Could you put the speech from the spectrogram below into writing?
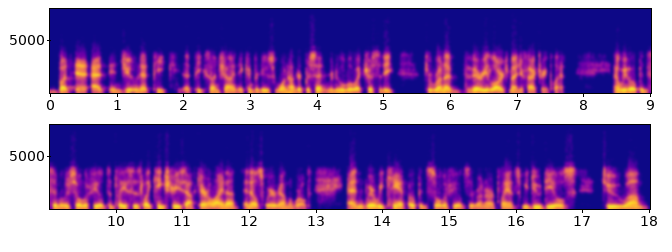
but at, in June, at peak at peak sunshine, it can produce 100% renewable electricity to run a very large manufacturing plant. And we've opened similar solar fields in places like Kingstree, South Carolina, and elsewhere around the world. And where we can't open solar fields to run our plants, we do deals to um,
